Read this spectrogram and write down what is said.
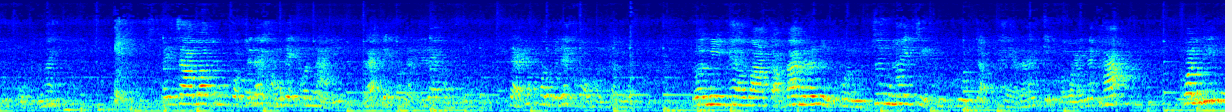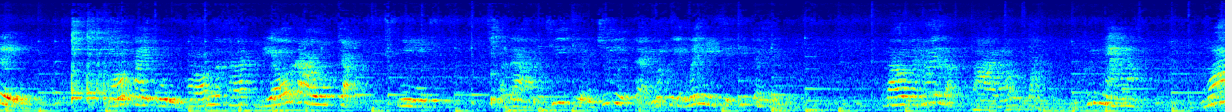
คุณกบด้วยไม่ทราบว่าคุณกบจะได้ของเด็กคนไหน และเด็กคนไหนจะได้ของคุณ แต่ทุกคนจะได้ของเหมือนกันหมดโดยมีแพรวากลับบ้านแล้วหนึ่งคน ซึ่งให้สิทธิ์คุณครูจับแพรและให้เก็บเอาไว้นะคะคนที่หนึ่งน้องไออุ่นพร้อมนะคะ เดี๋ยวเราจะมีกระดาษที่เขียนชื่อ แต่นักเรียนไม่มีสิทธิ์ที่จะเห็น เราจะให้หลับตาแล้วจับขึ้นมา ว่า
